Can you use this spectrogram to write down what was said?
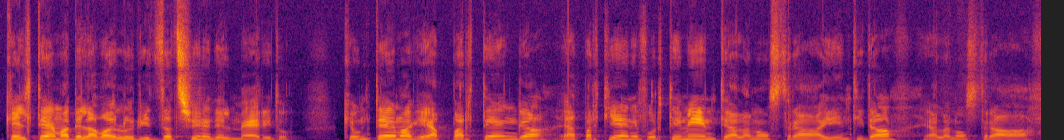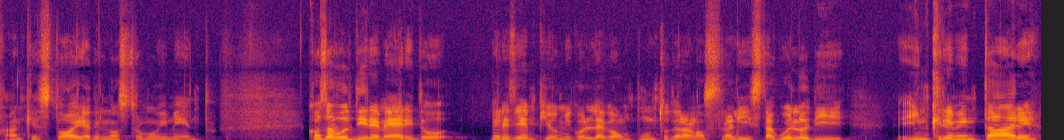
che è il tema della valorizzazione del merito, che è un tema che appartiene fortemente alla nostra identità e alla nostra anche storia del nostro movimento. Cosa vuol dire merito? Per esempio, mi collego a un punto della nostra lista, quello di incrementare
